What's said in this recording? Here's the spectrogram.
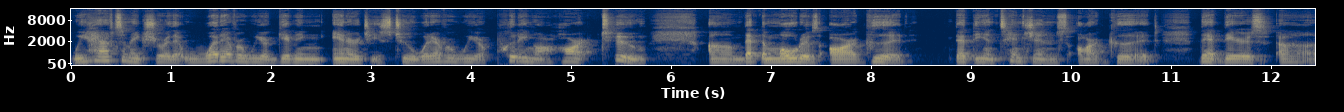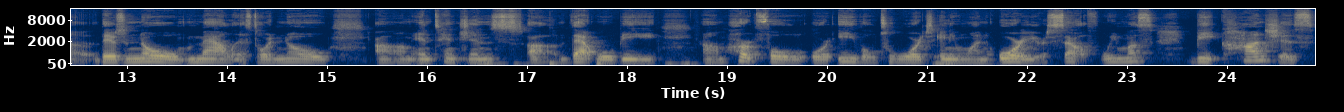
we have to make sure that whatever we are giving energies to, whatever we are putting our heart to, um, that the motives are good that the intentions are good, that there's uh, there's no malice or no um, intentions uh, that will be um, hurtful or evil towards anyone or yourself. We must be conscious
